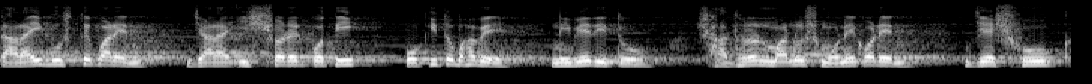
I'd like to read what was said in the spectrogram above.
তারাই বুঝতে পারেন যারা ঈশ্বরের প্রতি প্রকৃতভাবে নিবেদিত। সাধারণ মানুষ মনে করেন যে সুখ,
